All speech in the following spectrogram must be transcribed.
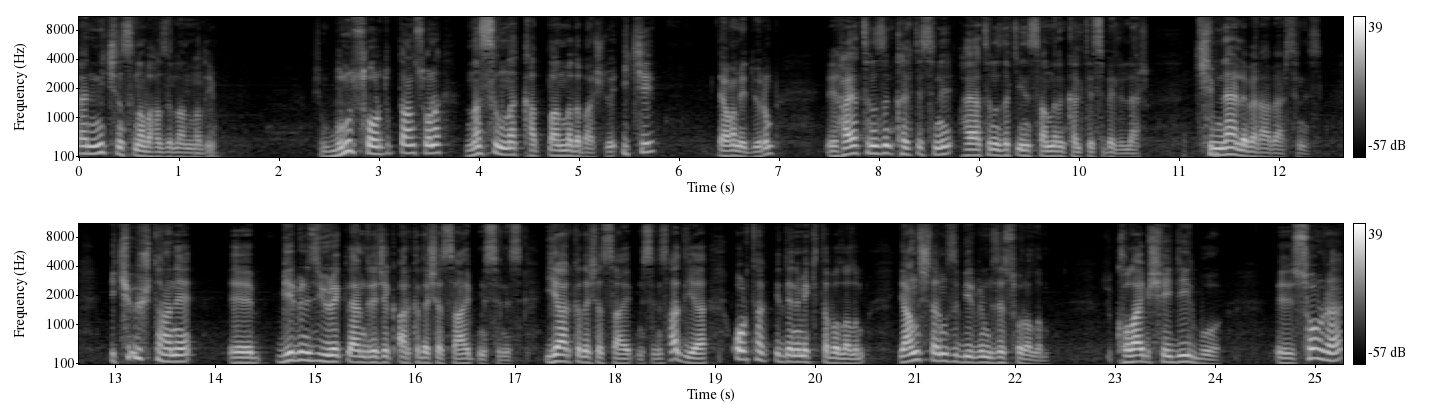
Ben niçin sınava hazırlanmalıyım? Şimdi bunu sorduktan sonra nasılına katlanma da başlıyor. İki, devam ediyorum. E, hayatınızın kalitesini hayatınızdaki insanların kalitesi belirler. Kimlerle berabersiniz? İki, üç tane e, birbirinizi yüreklendirecek arkadaşa sahip misiniz? İyi arkadaşa sahip misiniz? Hadi ya ortak bir deneme kitabı alalım. Yanlışlarımızı birbirimize soralım. Kolay bir şey değil bu. E, sonra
